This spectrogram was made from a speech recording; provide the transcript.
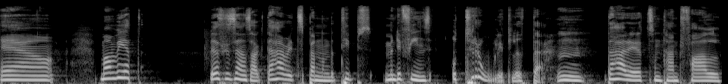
Eh, man vet, jag ska säga en sak, det här är ett spännande tips, men det finns otroligt lite. Mm. Det här är ett sånt här fall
